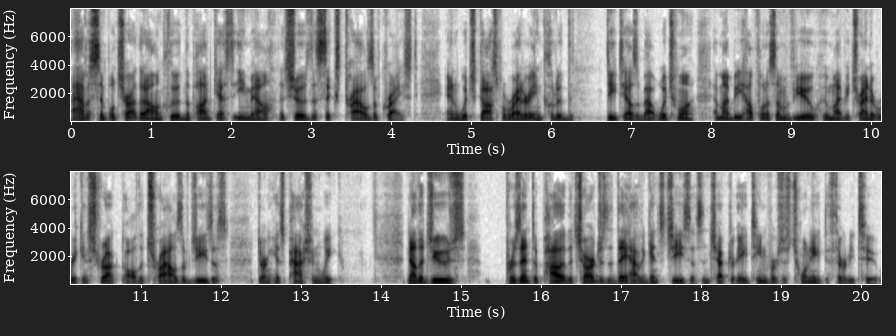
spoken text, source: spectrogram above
I have a simple chart that I'll include in the podcast email that shows the six trials of Christ and which gospel writer included details about which one. That might be helpful to some of you who might be trying to reconstruct all the trials of Jesus during his Passion Week. Now, the Jews present to Pilate the charges that they have against Jesus in chapter 18, verses 28 to 32.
